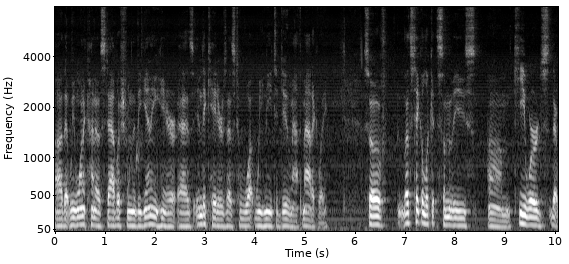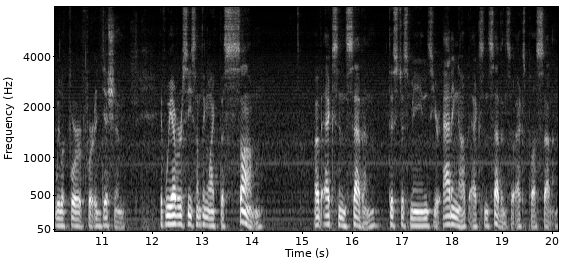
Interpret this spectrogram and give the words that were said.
uh, that we want to kind of establish from the beginning here as indicators as to what we need to do mathematically. So if, let's take a look at some of these um, keywords that we look for for addition. If we ever see something like the sum of x and 7, this just means you're adding up x and 7, so x plus 7.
